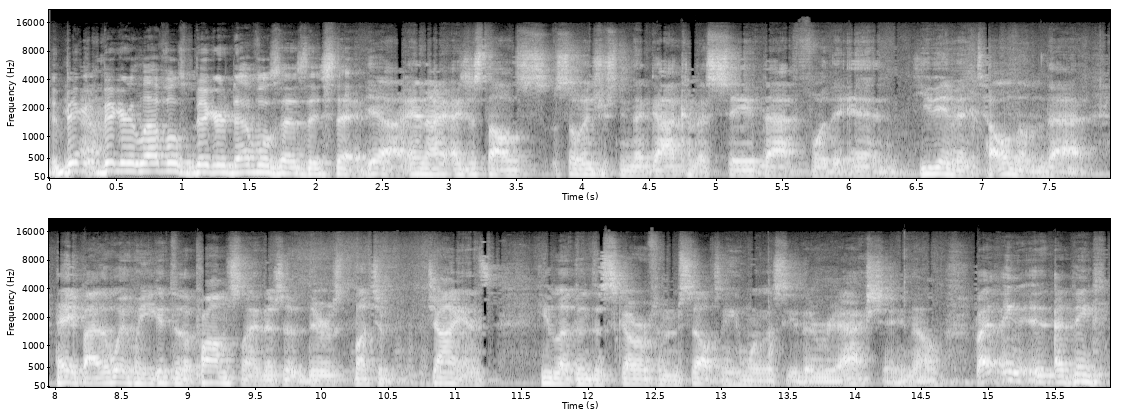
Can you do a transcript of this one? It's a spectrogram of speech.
bigger yeah. bigger levels, bigger devils, as they say. Yeah, and I, I just thought it was so interesting that God kind of saved that for the end. He didn't even tell them that. Hey, by the way, when you get to the promised land, there's a there's a bunch of giants. He let them discover for themselves, and he wanted to see their reaction. You know, but I think I think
